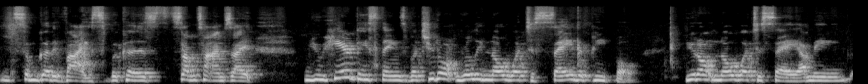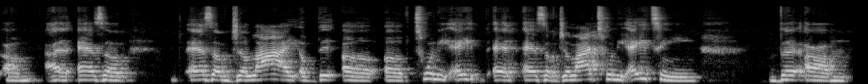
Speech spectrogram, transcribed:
some good advice because sometimes I you hear these things, but you don't really know what to say to people. You don't know what to say. I mean, um, I, as of as of July of the uh, of 28 as of July 2018 the um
